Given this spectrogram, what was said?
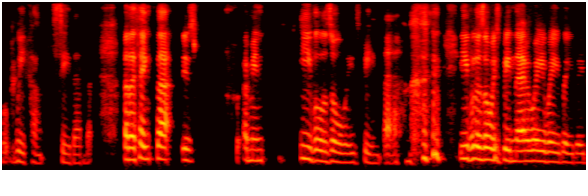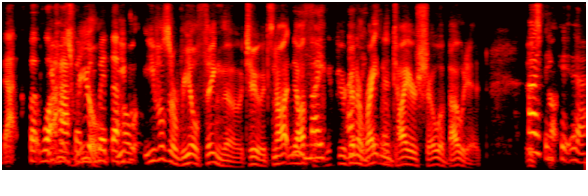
we can't see them. But but I think that is, I mean, evil has always been there. evil has always been there, way way way way back. But what Evil's happened real. with the Evil, whole evil's a real thing though too it's not nothing I- if you're going to think write an entire show about it I think not- it, yeah,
